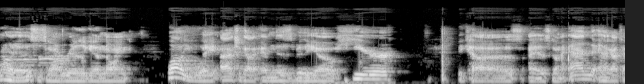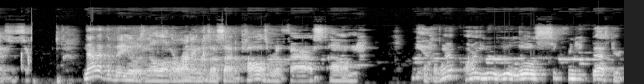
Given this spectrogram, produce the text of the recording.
Oh yeah, this is gonna really get annoying. While you wait, I actually gotta end this video here because it's gonna end and I got to six. Now that the video is no longer running because I decided to pause real fast, um, yeah, what are you, you little secret bastard?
